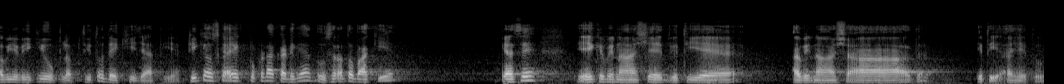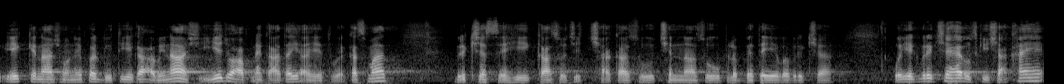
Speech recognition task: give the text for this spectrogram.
अवयवी की उपलब्धि तो देखी जाती है। ठीक है, उसका एक टुकड़ा कट गया, दूसरा तो बाकी है। कैसे? एक विनाशे द्वितीय अविनाशाद इति अहेतु। एक के नाश होने पर द्वितीय का अविनाश, ये जो आपने कहा था, ये अहेतु है। अकस्मात वृक्ष से ही कासु, चिच्छा, कासु, छिन्नासु उपलब्ध एवं वृक्ष। कोई एक वृक्ष है, उसकी शाखाएँ हैं,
